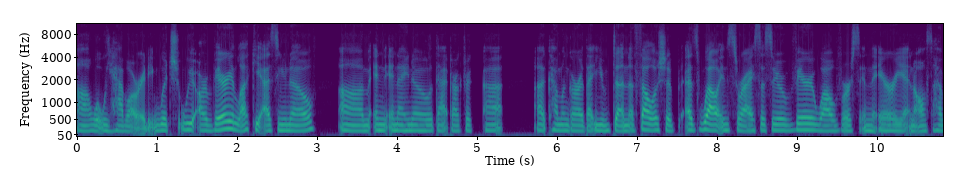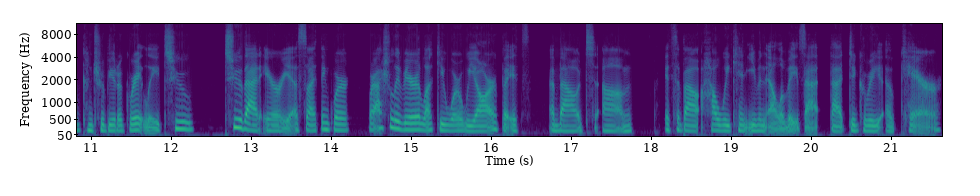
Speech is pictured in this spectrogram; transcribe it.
uh, what we have already, which we are very lucky, as you know. Um, and and I know that Dr. Uh, uh, Kamangar, that you've done a fellowship as well in psoriasis. So you're very well versed in the area and also have contributed greatly to to that area. So I think we're we're actually very lucky where we are, but it's about um, it's about how we can even elevate that that degree of care.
